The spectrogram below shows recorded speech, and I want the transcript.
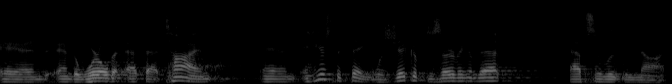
and, and the world at that time. And, and here's the thing was Jacob deserving of that? Absolutely not.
